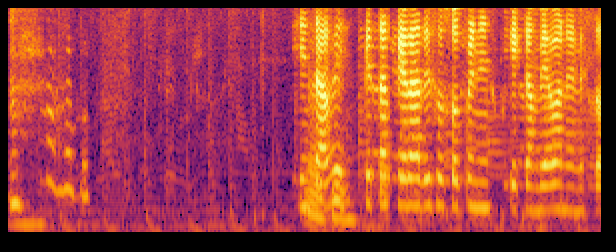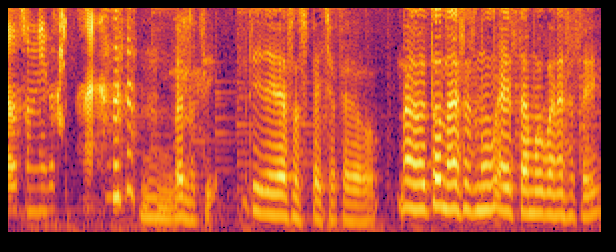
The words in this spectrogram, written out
¿Quién sabe? ¿Qué tal que era de esos openings que cambiaban en Estados Unidos? Ah, Mm, bueno, sí, sí tenía sospecha, pero. Bueno, de todas maneras, es muy, está muy buena esa serie.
